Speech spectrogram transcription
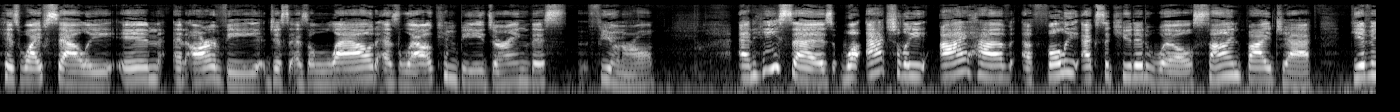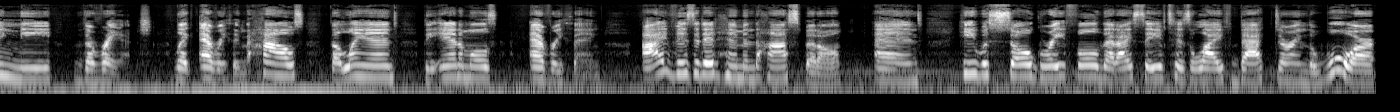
his wife Sally in an RV, just as loud as loud can be during this funeral. And he says, Well, actually, I have a fully executed will signed by Jack giving me the ranch like everything the house, the land, the animals, everything. I visited him in the hospital and he was so grateful that I saved his life back during the war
